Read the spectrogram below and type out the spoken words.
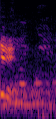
Bitti.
